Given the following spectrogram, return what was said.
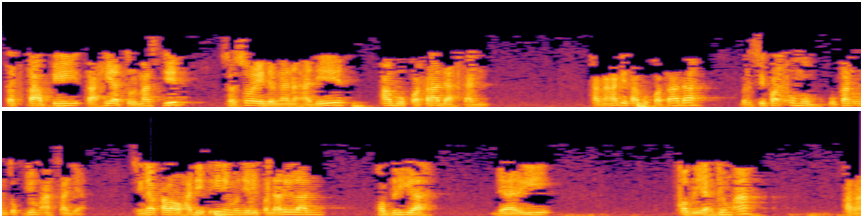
tetapi tahiyatul masjid sesuai dengan hadis Abu Qatadah tadi. Karena hadis Abu Qatadah bersifat umum, bukan untuk Jumat saja. Sehingga kalau hadis ini menjadi pendalilan qobliyah dari qobliyah Jumat, karena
